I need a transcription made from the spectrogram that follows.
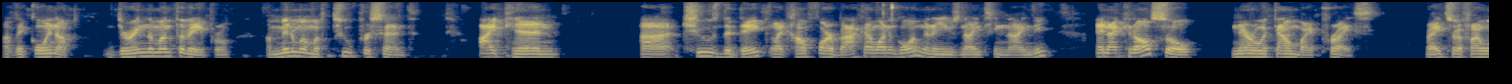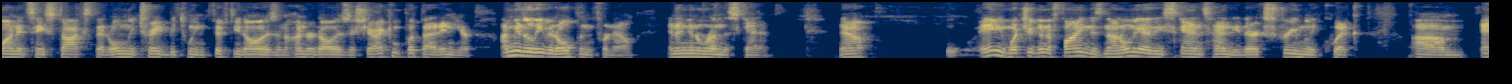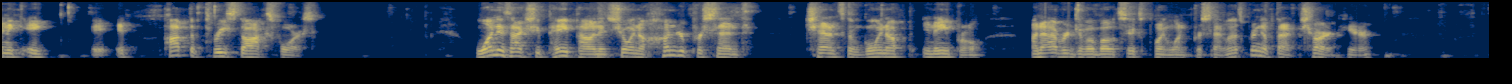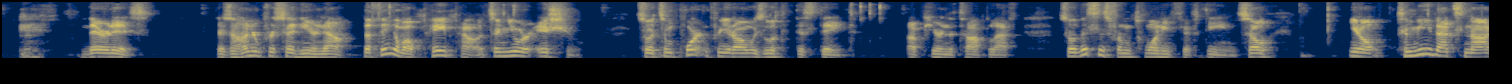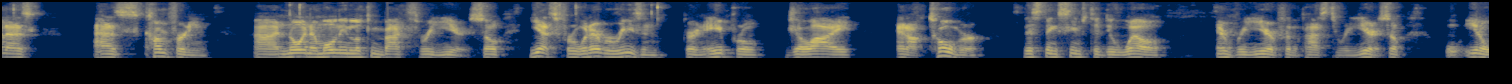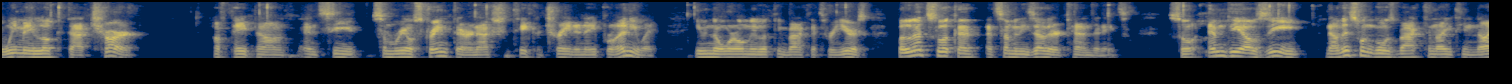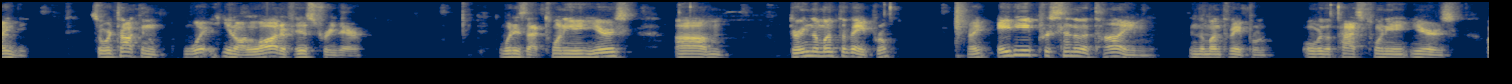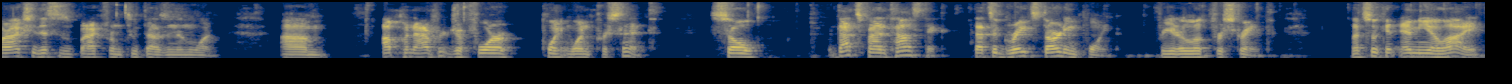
of it going up during the month of April, a minimum of 2%. I can uh, choose the date, like how far back I want to go. I'm going to use 1990. And I can also narrow it down by price right? So if I wanted, say, stocks that only trade between $50 and $100 a share, I can put that in here. I'm going to leave it open for now, and I'm going to run the scan. Now, A, what you're going to find is not only are these scans handy, they're extremely quick. Um, and it, it, it, it popped up three stocks for us. One is actually PayPal, and it's showing a 100% chance of going up in April, an average of about 6.1%. Let's bring up that chart here there it is. There's 100% here now. The thing about PayPal, it's a newer issue. So it's important for you to always look at this date up here in the top left. So this is from 2015. So, you know, to me, that's not as as comforting, uh, knowing I'm only looking back three years. So yes, for whatever reason, during April, July, and October, this thing seems to do well every year for the past three years. So you know, we may look at that chart of PayPal and see some real strength there and actually take a trade in April anyway, even though we're only looking back at three years. But let's look at, at some of these other candidates. So MDLZ, now this one goes back to 1990. So we're talking, you know, a lot of history there. What is that, 28 years? Um, during the month of April, right? 88% of the time in the month of April, over the past 28 years, or actually, this is back from 2001, um, up an average of 4.1%. So that's fantastic. That's a great starting point for you to look for strength. Let's look at MELI.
